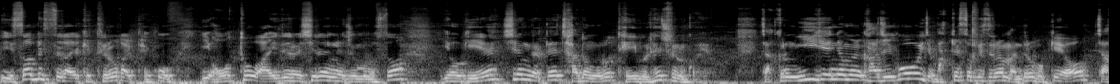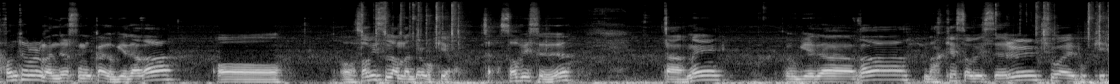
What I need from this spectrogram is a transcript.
이 서비스가 이렇게 들어갈 테고 이 오토 와이드를 실행해 줌으로써 여기에 실행될 때 자동으로 대입을 해 주는 거예요. 자, 그럼 이 개념을 가지고 이제 마켓 서비스를 만들어 볼게요. 자, 컨트롤을 만들었으니까 여기에다가 어, 어 서비스를 만들어 볼게요. 자, 서비스 다음에 여기에다가 마켓 서비스를 추가해 볼게요.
